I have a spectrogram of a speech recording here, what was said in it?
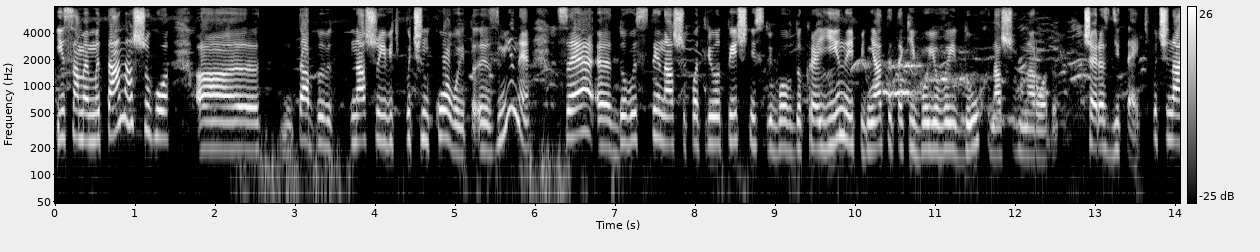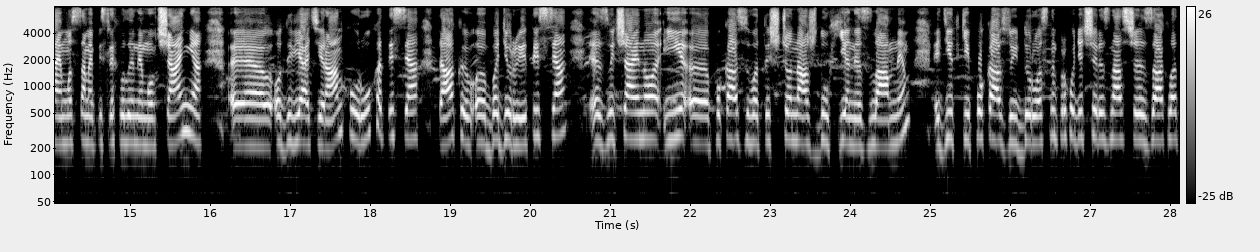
І саме мета нашого та нашої відпочинкової е, зміни це е, довести нашу патріотичність, любов до країни і підняти такий бойовий дух нашого народу через дітей. Починаємо саме після хвилини мовчання е, о 9 ранку рухатися, так бадьоритися, звичайно, і показувати, що наш дух є незламним. Дітки показують дорослим, проходять через наш заклад,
